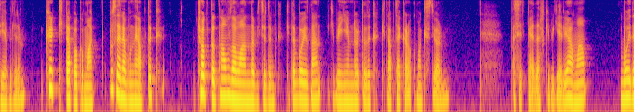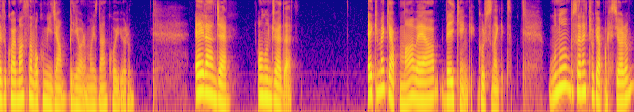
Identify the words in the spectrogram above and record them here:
diyebilirim. 40 kitap okumak. Bu sene bunu yaptık. Çok da tam zamanında bitirdim 40 kitabı. O yüzden 2024'te de 40 kitap tekrar okumak istiyorum. Basit bir hedef gibi geliyor ama bu hedefi koymazsam okumayacağım. Biliyorum o yüzden koyuyorum. Eğlence. 10. hedef. Ekmek yapma veya baking kursuna git. Bunu bu sene çok yapmak istiyorum.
